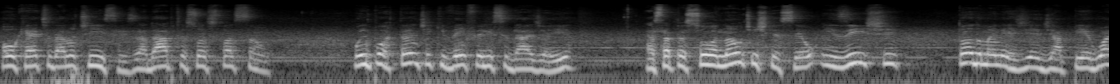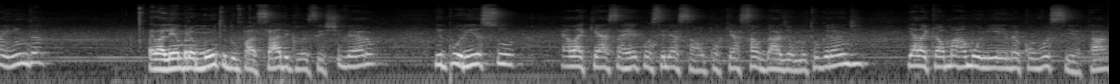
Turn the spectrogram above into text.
ou quer te dar notícias, adapte a sua situação. O importante é que vem felicidade aí, essa pessoa não te esqueceu, existe toda uma energia de apego ainda. Ela lembra muito do passado que vocês tiveram e por isso ela quer essa reconciliação, porque a saudade é muito grande e ela quer uma harmonia ainda com você, tá?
